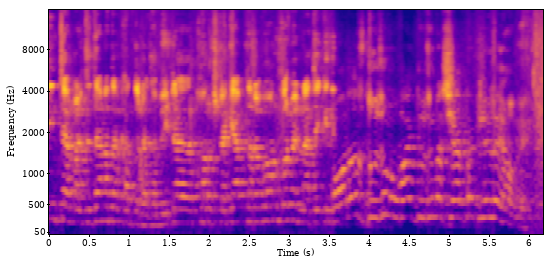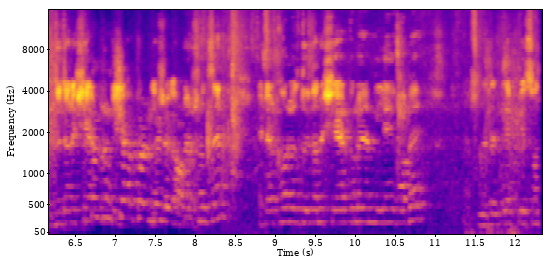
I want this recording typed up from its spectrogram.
তিন চার মাস যে দানাদার খাদ্যটা খাবে এটা খরচটা কি আপনারা বহন করবেন না যে খরচ দুজন উভয় দুজনে শেয়ার করে নিলেই হবে। দুজনে শেয়ার করে দুজন করে নিলে হবে। শুনছেন এটার খরচ দুজনে শেয়ার করে নিলেই হবে। আপনাদেরকে পেছন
